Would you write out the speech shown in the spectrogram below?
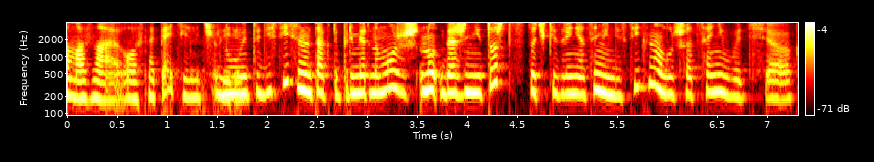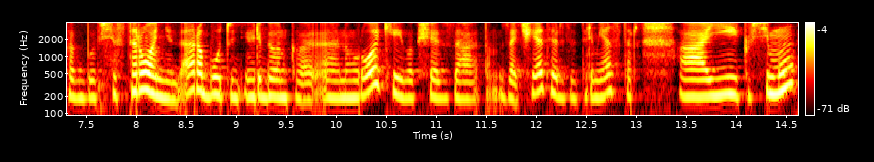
сама знаю, у вас на 5 или на 4. Ну, это действительно так, ты примерно можешь, ну, даже не то, что с точки зрения оценивания, действительно лучше оценивать э, как бы всесторонне, да, работу ребенка э, на уроке и вообще за, там, за четверть, за триместр. А, и ко всему,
